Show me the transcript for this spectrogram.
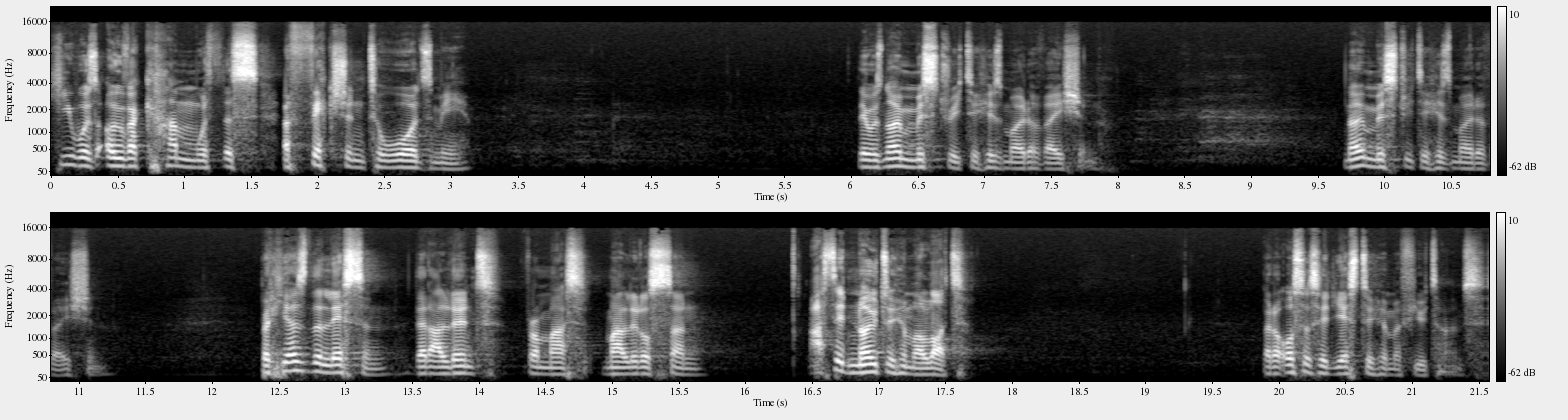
he was overcome with this affection towards me. There was no mystery to his motivation. No mystery to his motivation. But here's the lesson that I learned from my, my little son. I said no to him a lot, but I also said yes to him a few times.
